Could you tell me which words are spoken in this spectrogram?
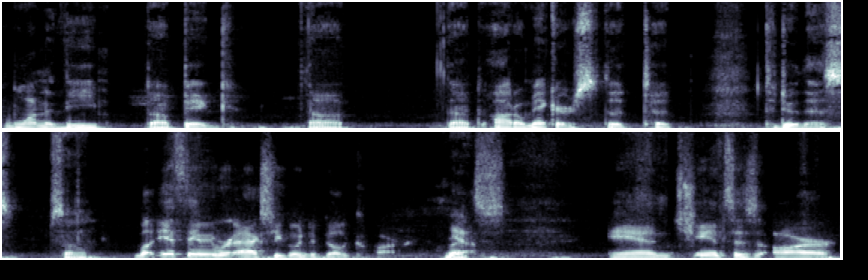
one of the uh, big uh, uh, automakers to to to do this. So Well, if they were actually going to build a car, yes. And chances are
